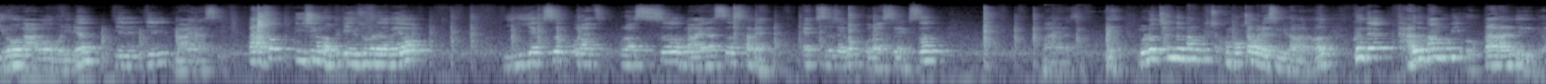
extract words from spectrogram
2로 나누어 버리면 1, 1, 마이너스 2 따라서 이 식은 어떻게 인수분해가 돼요? 2x 플러스, 플러스 마이너스 3의 x제곱 플러스 x 마이너스 예, 물론 찾는 방법이 조금 복잡하겠습니다만은 근데 다른 방법이 없다라는 얘기입니다.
